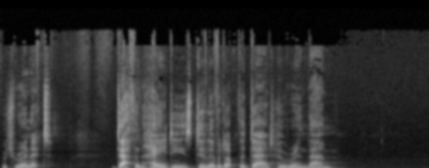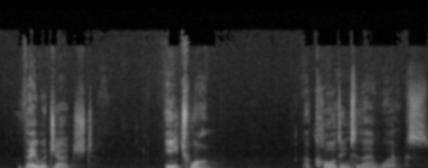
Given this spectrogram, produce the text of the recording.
which were in it. Death and Hades delivered up the dead who were in them. They were judged, each one according to their works.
